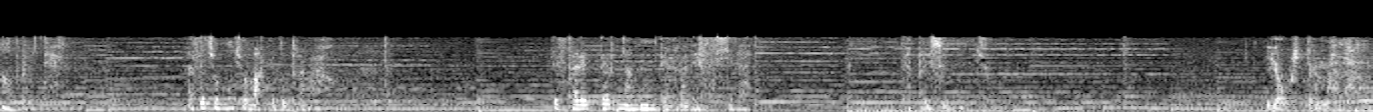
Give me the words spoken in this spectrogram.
No, Peter. Has hecho mucho más que tu trabajo. Te estaré eternamente agradecida. Te aprecio mucho. Y a usted, mala.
